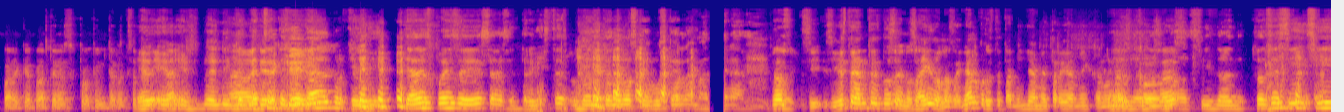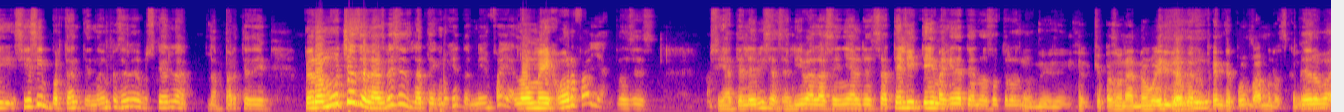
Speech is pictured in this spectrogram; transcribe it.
¿Para que Para tener su propio internet satelital. El, internet ah, satelital, porque ya después de esas entrevistas, pues bueno, tenemos que buscar la manera. No, si, si, este antes no se nos ha ido la señal, pero este también ya me trae a mí con unas cosas. entonces sí, sí, sí es importante, ¿no? Empezar a buscar la, la parte de... Pero muchas de las veces la tecnología también falla, lo mejor falla, entonces si a Televisa se le iba la señal del satélite, imagínate a nosotros. Que pasa una nube y de repente, pum, vámonos. Con Pero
